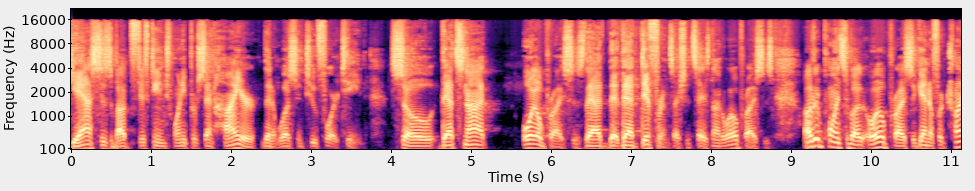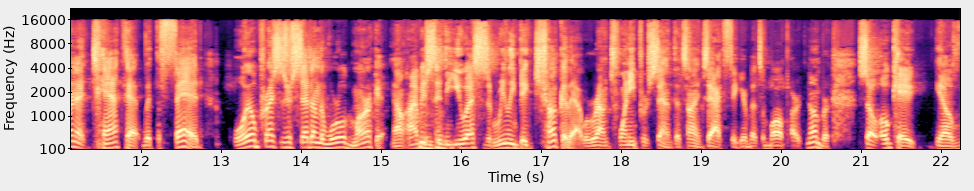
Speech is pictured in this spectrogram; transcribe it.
gas is about 15, 20% higher than it was in 2014. So that's not oil prices. That, that, that difference, I should say, is not oil prices. Other points about oil price, again, if we're trying to attack that with the Fed, oil prices are set on the world market. Now, obviously, mm-hmm. the U.S. is a really big chunk of that. We're around 20%. That's not an exact figure, but it's a ballpark number. So, okay, you know,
